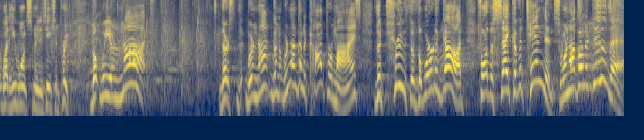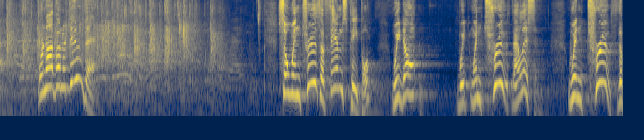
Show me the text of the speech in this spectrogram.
what he wants me to teach and preach. But we are not there's, we're not going we're not going to compromise the truth of the Word of God for the sake of attendance. We're not going to do that. We're not going to do that. So when truth offends people, we don't, we, when truth, now listen, when truth, the,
